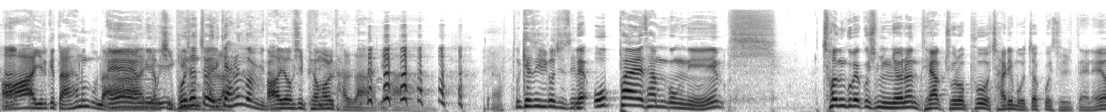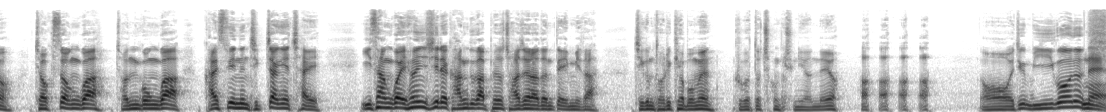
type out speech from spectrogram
아 이렇게 다 하는구나. 네, 아, 역시 보셨죠? 이렇게 하는 겁니다. 아 역시 병을 달라. 야. 야, 또 계속 읽어주세요. 네, 5830님. 1996년은 대학 졸업 후 자리 못 잡고 있을 때네요. 적성과 전공과 갈 수 있는 직장의 차이, 이상과 현실의 간극 앞에서 좌절하던 때입니다. 지금 돌이켜보면 그것도 청춘이었네요. 어, 지금 이거는 네.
